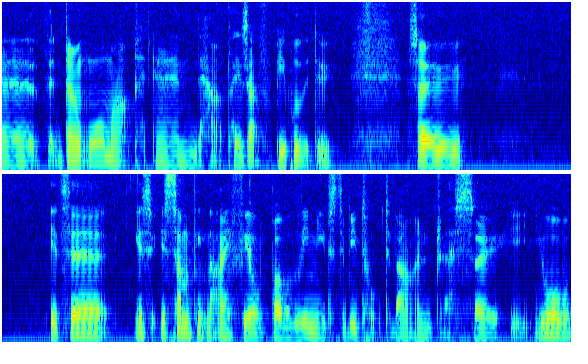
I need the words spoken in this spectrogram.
uh, that don't warm up and how it plays out for people that do. So it's a it's, it's something that I feel probably needs to be talked about and addressed. So you're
